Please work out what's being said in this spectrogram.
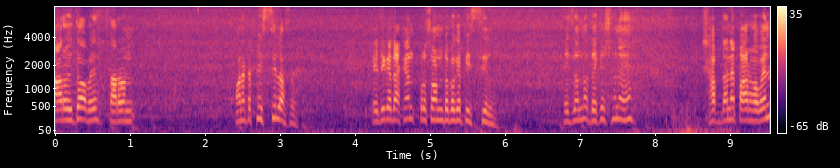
পার হইতে হবে কারণ অনেকটা পিচ্ছিল আছে। এদিকে দেখেন প্রচণ্ড বেগে পিচ্ছিল। এই জন্য দেখে শুনে সাবধানে পার হবেন।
